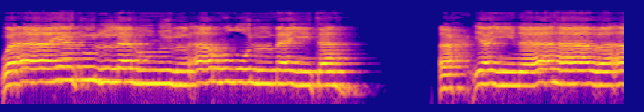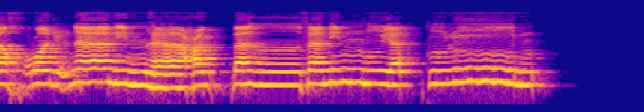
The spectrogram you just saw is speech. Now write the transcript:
وآية لهم الأرض الميتة أحييناها وأخرجنا منها حبا فمنه يأكلون.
